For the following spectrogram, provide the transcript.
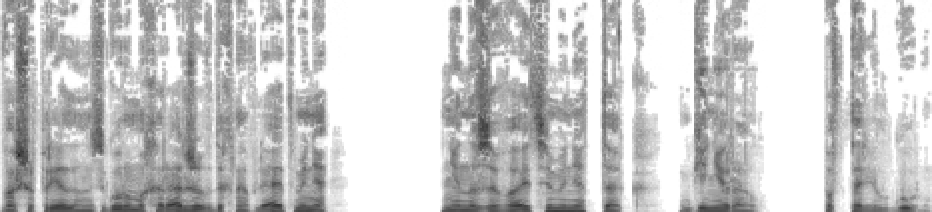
Ваша преданность Гуру Махараджа вдохновляет меня. Не называйте меня так, генерал, — повторил Гуру.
